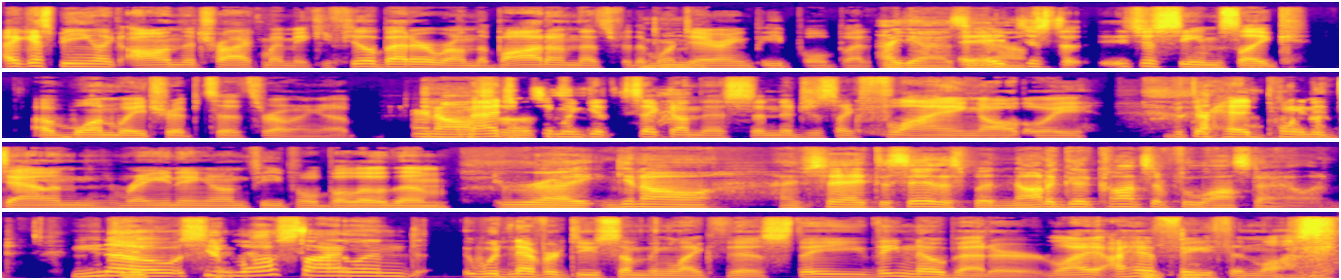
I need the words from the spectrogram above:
I guess being like on the track might make you feel better. We're on the bottom. That's for the more Mhm. daring people. But I guess. it, Yeah. it just it just seems like a one way trip to throwing up. and also, Imagine someone gets sick on this and they're just like flying all the way with their head pointed down, raining on people below them. right. You know, I say I hate to say this, but not a good concept for Lost Island. No, see, Lost Island would never do something like this. They they know better. Like I have Mhm. faith in Lost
